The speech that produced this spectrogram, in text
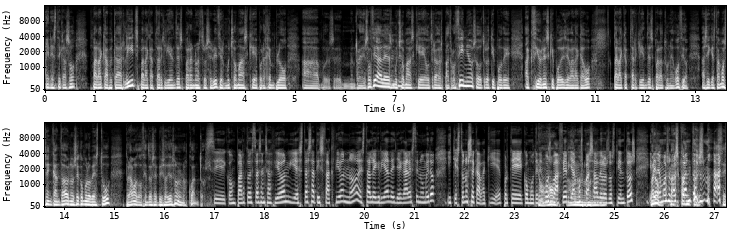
en este caso, para captar leads, para captar clientes para nuestros servicios, mucho más que, por ejemplo, a, pues, en redes sociales, mucho más que otros patrocinios o otro tipo de acciones que puedes llevar a cabo para captar clientes para tu negocio. Así que estamos encantados, no sé cómo lo ves tú, pero vamos, 200 episodios son unos cuantos. Sí, comparto esta sensación y esta satisfacción, ¿no? Esta alegría de llegar a este número y que esto no se acaba aquí, ¿eh? Porque como tenemos No, buffer, ya no, hemos pasado de los 200 y Bueno, tenemos unos bastante. cuantos más. Sí,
